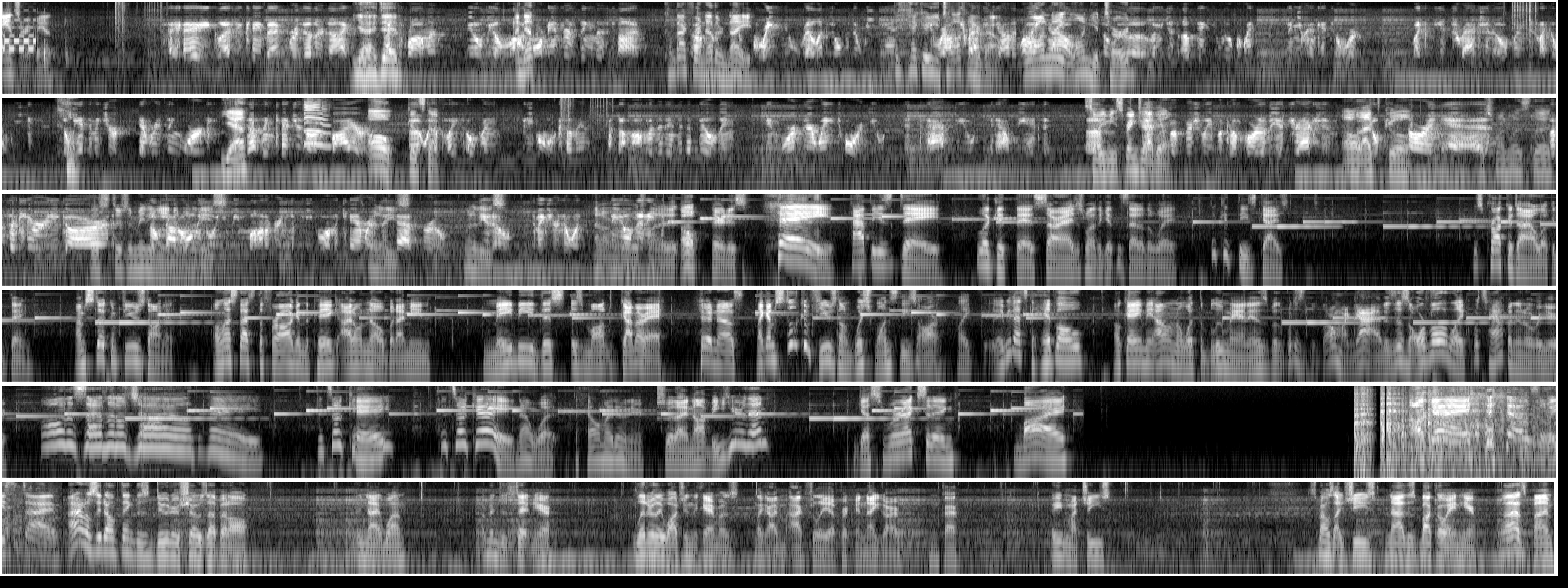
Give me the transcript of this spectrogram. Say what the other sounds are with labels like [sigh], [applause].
Answer it, man. Hey, hey, glad you came back for another night. Yeah, I did. I promise it'll be a lot Ano- more interesting this time. Come back for another night. Great new relics over the weekend. The heck are you We're talking about? We're right on night now. one, you So, turd. Uh, let me just update you real quick, then you can get to work. Like, the attraction opens in like a week, so we have to make sure everything works. Yeah? Nothing catches on fire. Oh, good uh, stuff. When the place opens, people will come in at the opposite end of the building and work their way toward you, then past you, and out the exit. So Uh, you mean Springtrap yeah, will? Officially become part of the attraction. Oh, that's cool. Starring as Which one was the... the security guard. There's- there's a mini so game in one of only will these. you be monitoring the people on the camera One as of they these. pass through, One of you these. know, to make sure no one I don't steals remember which anything. one it is. Oh, there it is. Hey! Happiest day. Look at this. Sorry, I just wanted to get this out of the way. Look at these guys. This crocodile looking thing. I'm still confused on it. Unless that's the frog and the pig, I don't know, but I mean, maybe this is Montgomery. Who knows? Like, I'm still confused on which ones these are. Like, maybe that's the hippo. Okay, I don't know what the blue man is, but what is this? Oh my god, is this Orville? Like, what's happening over here? Oh, the sad little child. Hey, it's okay. It's okay. Now what? The hell am I doing here? Should I not be here then? I guess we're exiting. Bye. Okay, [laughs] that was a waste of time. I honestly don't think this duder shows up at all. In night one. I've been just sitting here, literally watching the cameras like I'm actually a freaking night guard. Okay. Eating my cheese. Smells like cheese. Nah, this bucko ain't here. Well, that's fine.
